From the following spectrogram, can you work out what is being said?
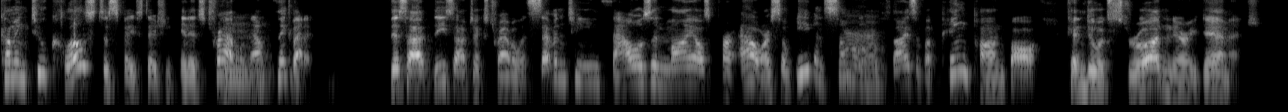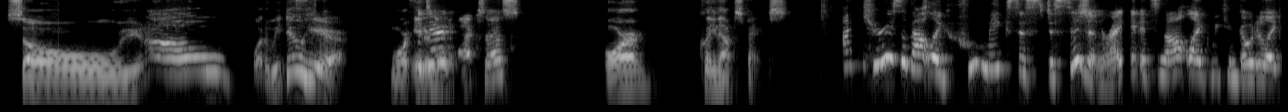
coming too close to space station in its travel. Mm. Now, think about it. This, uh, these objects travel at 17,000 miles per hour. So even something yeah. the size of a ping pong ball can do extraordinary damage. So, you know, what do we do here? More so internet Derrick, access or clean up space? I'm curious about like who makes this decision, right? It's not like we can go to like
